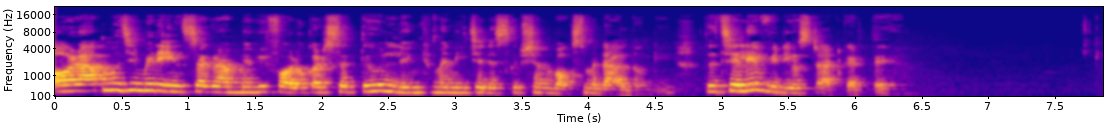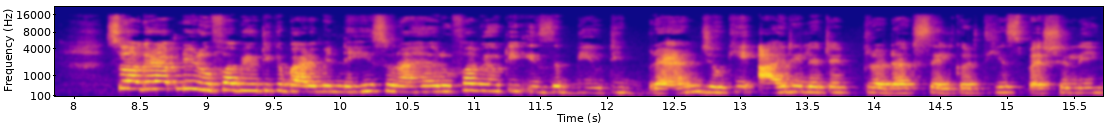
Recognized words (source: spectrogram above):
और आप मुझे मेरे इंस्टाग्राम में भी फॉलो कर सकते हो। लिंक मैं नीचे डिस्क्रिप्शन बॉक्स में डाल दूँगी। तो चलिए वीडियो स्टार्ट करते हैं। सो so, अगर आपने रूफा ब्यूटी के बारे में नहीं सुना है Rufa beauty is a beauty brand जो कि आई रिलेटेड प्रोडक्ट सेल करती है स्पेशली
